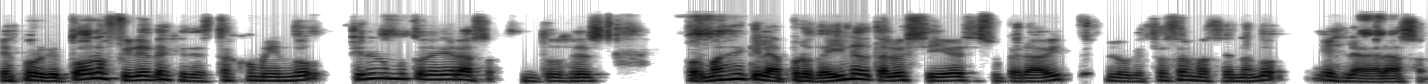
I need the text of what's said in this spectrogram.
es porque todos los filetes que te estás comiendo tienen un montón de grasa. Entonces, por más de que la proteína tal vez se lleve ese superávit, lo que estás almacenando es la grasa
